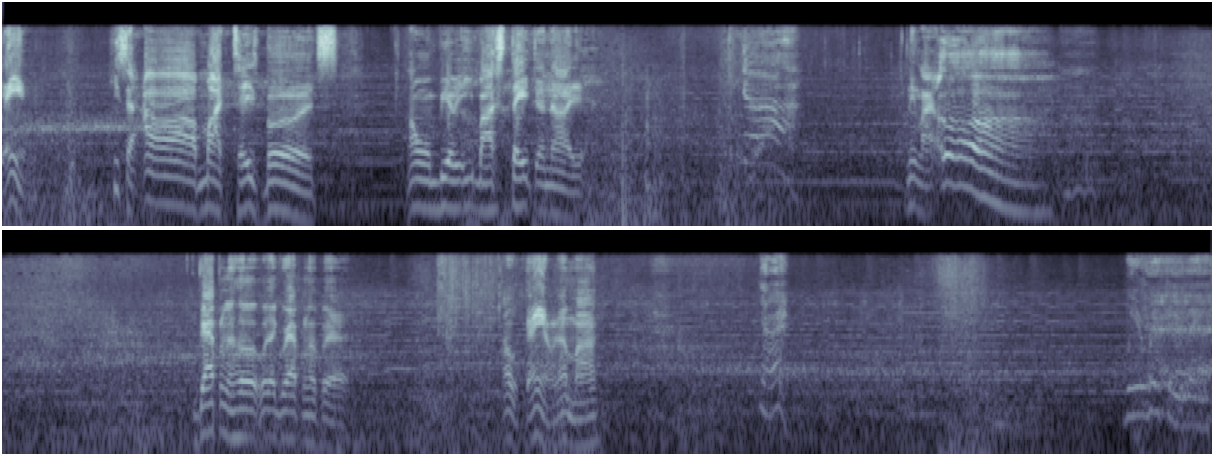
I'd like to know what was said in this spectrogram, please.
Damn. He said, ah, my taste buds. I won't be able to eat my steak tonight. And he like, oh. Grappling hook, where that grappling hook at? Oh, damn, never mind. We're with you, Link.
